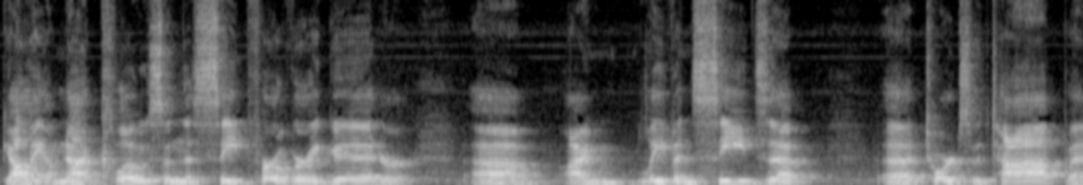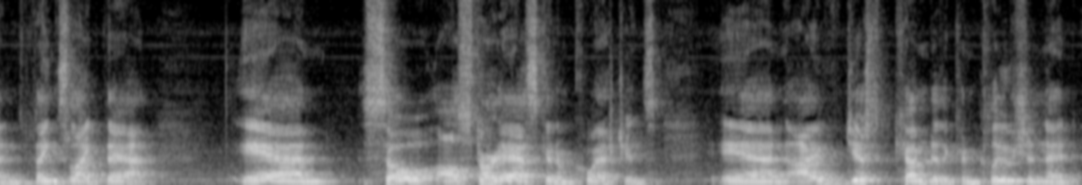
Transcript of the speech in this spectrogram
golly, I'm not closing the seed furrow very good, or uh, I'm leaving seeds up uh, towards the top and things like that. And so I'll start asking them questions. And I've just come to the conclusion that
